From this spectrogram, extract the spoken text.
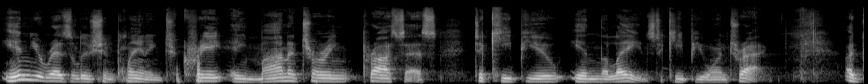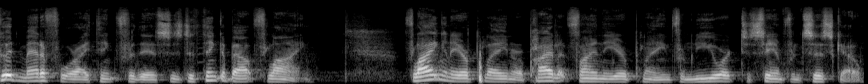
in your resolution planning to create a monitoring process to keep you in the lanes, to keep you on track. A good metaphor, I think, for this is to think about flying. Flying an airplane or a pilot flying the airplane from New York to San Francisco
